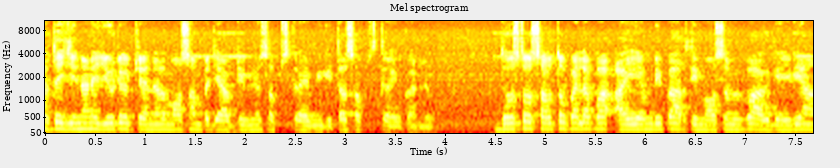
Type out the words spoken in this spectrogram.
ਅਤੇ ਜਿਨ੍ਹਾਂ ਨੇ YouTube ਚੈਨਲ ਮੌਸਮ ਪੰਜਾਬ ਟੀਵੀ ਨੂੰ ਸਬਸਕ੍ਰਾਈਬ ਨਹੀਂ ਕੀਤਾ ਸਬਸਕ੍ਰਾਈਬ ਕਰ ਲਿਓ। ਦੋਸਤੋ, ਸਭ ਤੋਂ ਪਹਿਲਾਂ ਆਪਾਂ ਆਈਐਮਡੀ ਭਾਰਤੀ ਮੌਸਮ ਵਿਭਾਗ ਦੀਆਂ ਜਿਹੜੀਆਂ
